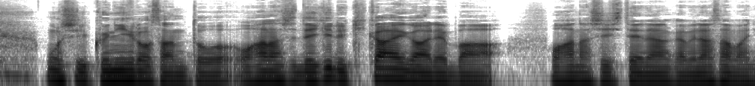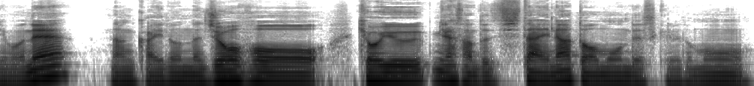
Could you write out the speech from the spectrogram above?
もし国広さんとお話しできる機会があれば、お話ししてなんか皆様にもね、なんかいろんな情報を共有皆さんとしたいなと思うんですけれども、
